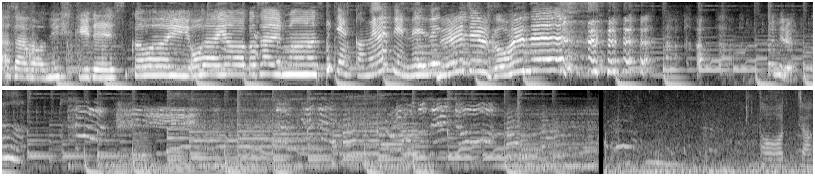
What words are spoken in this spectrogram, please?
朝の2匹です。かわいい。おはようございます。ちゃんカメラで寝る。濡れてる。ごめんね。これ見る？到着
